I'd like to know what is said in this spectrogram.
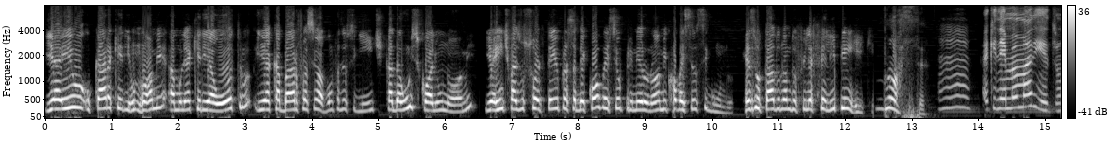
E aí o, o, cara queria um nome, a mulher queria outro, e acabaram falando assim: ó, vamos fazer o seguinte: cada um escolhe um nome, e a gente faz um sorteio para saber qual vai ser o primeiro nome e qual vai ser o segundo. Resultado: o nome do filho é Felipe Henrique. Nossa! Ah, é que nem meu marido.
